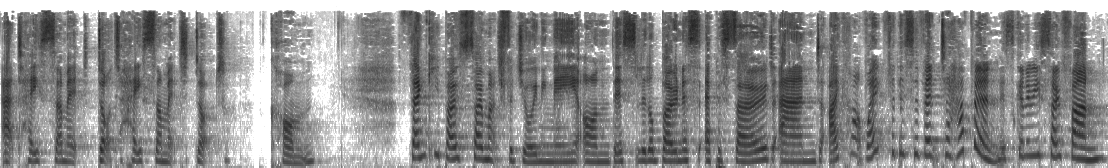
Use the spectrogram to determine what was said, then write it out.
at heysummit.heysummit.com. Thank you both so much for joining me on this little bonus episode, and I can't wait for this event to happen. It's going to be so fun.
